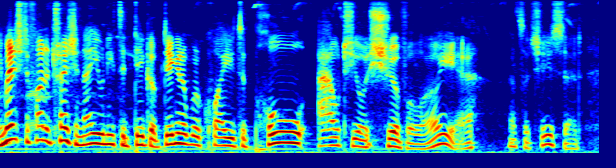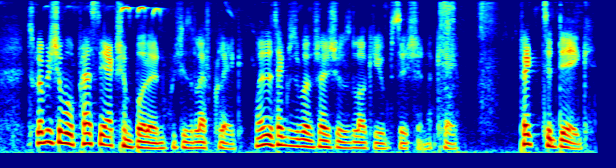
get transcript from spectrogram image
you managed to find a treasure, now you need to dig up. Digging up will require you to pull out your shovel. Oh yeah, that's what she said. To grab your shovel, press the action button, which is a left click. When the detectors above the treasure will lock you in position. Okay. Click to dig.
